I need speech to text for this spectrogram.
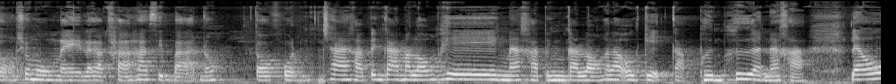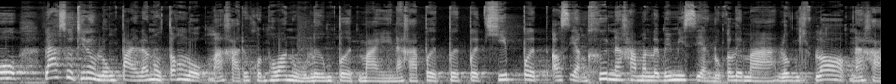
2ชั่วโมงในราคา50บาทเนาะ ต่อคนใช่ค่ะ เป็นการมาร้องเพลงนะคะ เป็นการร้องคาราโอเกะกับเพื่อนๆนะคะ แล้วล่าสุดที่หนูลงไปแล้วหนูต้องหลบมาค่ะ ทุกคนเพราะว่าหนูลืมเปิดไมค์นะคะ เปิดเปิดเปิดคลิปเปิดเอาเสียงขึ้นนะคะ มันเลยไม่มีเสียงหนูก็เลยมาลงอีกรอบนะคะ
